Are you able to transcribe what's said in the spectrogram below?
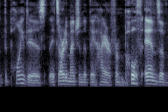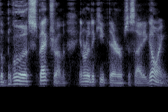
But the point is, it's already mentioned that they hire from both ends of the blue spectrum in order to keep their society going.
